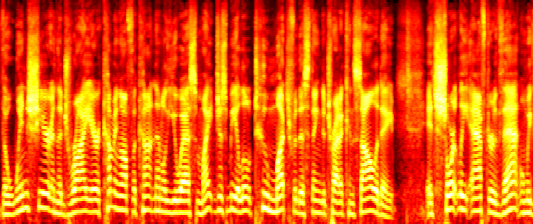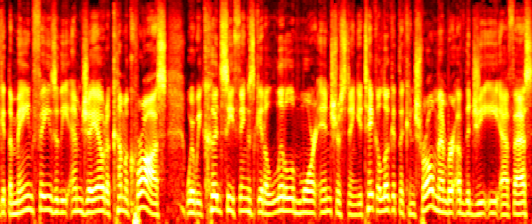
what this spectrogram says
the wind shear and the dry air coming off the continental U.S. might just be a little too much for this thing to try to consolidate. It's shortly after that when we get the main phase of the MJO to come across where we could see things get a little more interesting. You take a look at the control member of the GEFS.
